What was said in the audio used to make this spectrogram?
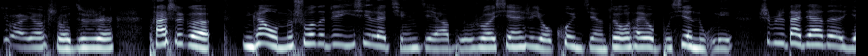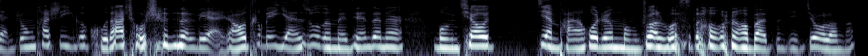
这玩意儿要说就是他是个，你看我们说的这一系列情节啊，比如说先是有困境，最后他又不懈努力，是不是大家的眼中他是一个苦大仇深的脸，然后特别严肃的每天在那儿猛敲键盘或者猛转螺丝刀，然后把自己救了呢？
